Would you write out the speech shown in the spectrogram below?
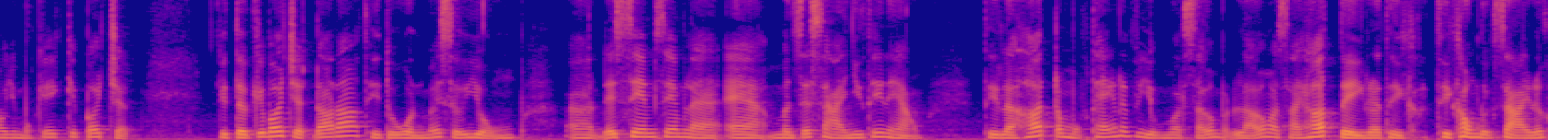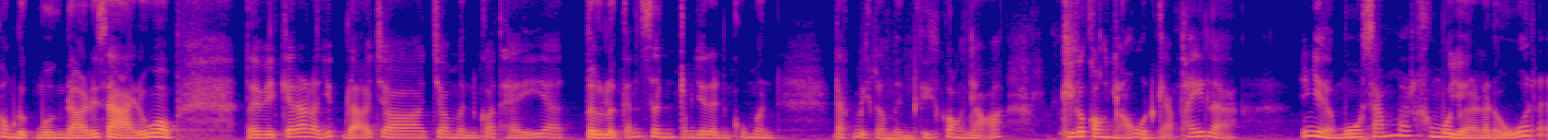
out như một cái cái budget. Thì từ cái budget đó đó thì tụi mình mới sử dụng à, để xem xem là à mình sẽ xài như thế nào. Thì là hết trong một tháng đó ví dụ mà sợ mà lỡ mà xài hết tiền rồi thì thì không được xài nữa không được mượn nợ để xài đúng không? Tại vì cái đó là giúp đỡ cho cho mình có thể à, tự lực cánh sinh trong gia đình của mình. Đặc biệt là mình khi có con nhỏ. Khi có con nhỏ mình cảm thấy là giống như là mua sắm nó không bao giờ là đủ hết á.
